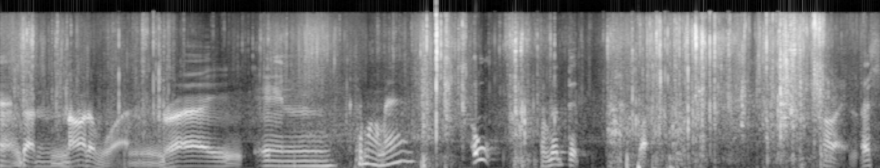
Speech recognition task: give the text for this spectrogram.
and got another one right in come on man. Oh i ripped it but, all right let's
